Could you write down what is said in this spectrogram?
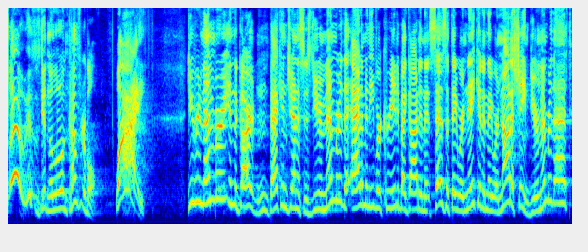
whoa, this is getting a little uncomfortable. Why? Do you remember in the garden, back in Genesis, do you remember that Adam and Eve were created by God and it says that they were naked and they were not ashamed? Do you remember that?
